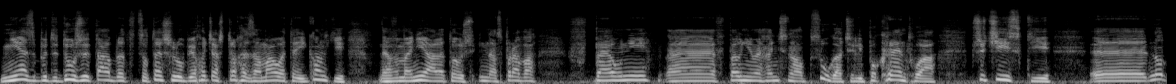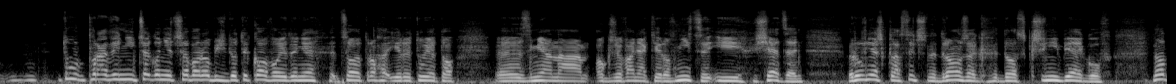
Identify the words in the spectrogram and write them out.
Niezbyt duży tablet, co też lubię, chociaż trochę za małe te ikonki w menu, ale to już inna sprawa. W pełni, e, w pełni mechaniczna obsługa, czyli pokrętła, przyciski. No, tu prawie niczego nie trzeba robić dotykowo, jedynie co trochę irytuje to zmiana ogrzewania kierownicy i siedzeń. Również klasyczny drążek do skrzyni biegów. No,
